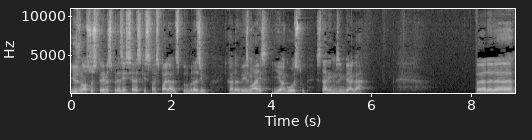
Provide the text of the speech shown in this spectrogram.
e os nossos treinos presenciais que estão espalhados pelo Brasil. Cada vez mais, e em agosto estaremos em BH. Parará.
